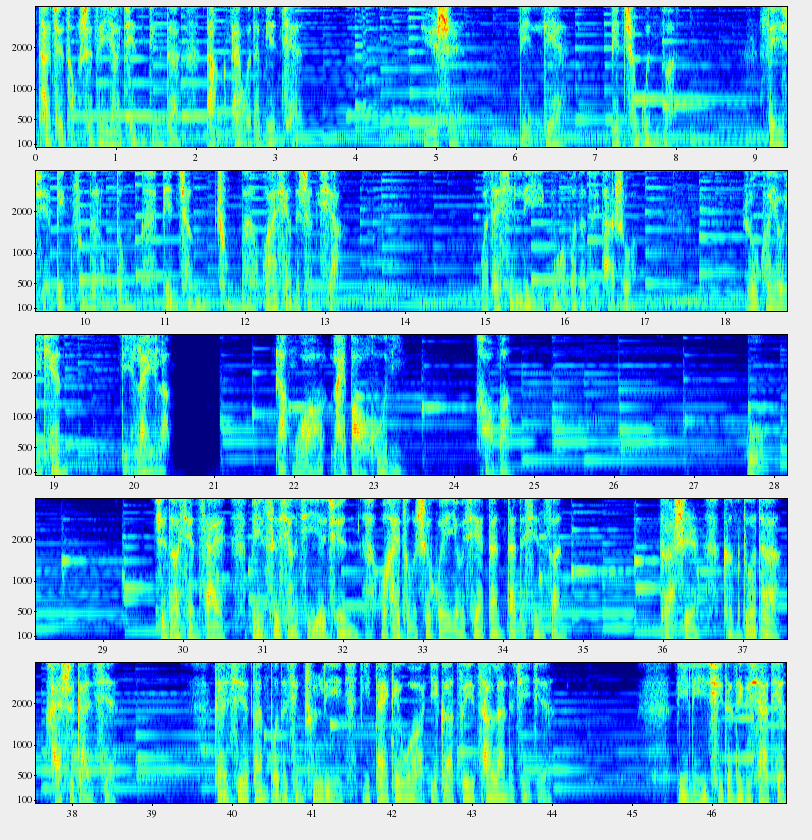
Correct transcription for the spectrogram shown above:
他却总是那样坚定地挡在我的面前。于是，凛冽变成温暖，飞雪冰封的隆冬变成充满花香的盛夏。我在心里默默地对他说：“如果有一天，你累了。”让我来保护你，好吗？五，直到现在，每次想起叶群，我还总是会有些淡淡的心酸。可是，更多的还是感谢，感谢单薄的青春里，你带给我一个最灿烂的季节。你离去的那个夏天，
